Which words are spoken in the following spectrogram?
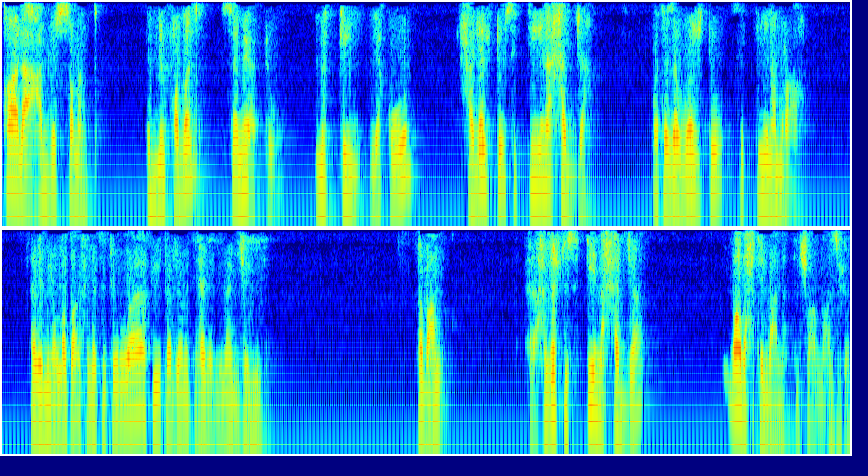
قال عبد الصمد ابن الفضل سمعت مكي يقول حججت ستين حجة وتزوجت ستين امرأة. هذا من اللطائف التي تروى في ترجمة هذا الإمام الجليل. طبعا حججت ستين حجة. واضحة المعنى إن شاء الله عز وجل.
